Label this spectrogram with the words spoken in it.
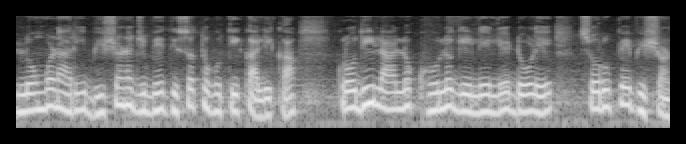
लोंबणारी भीषण जिभे दिसत होती कालिका. क्रोधी लाल खोल गेलेले डोळे स्वरूपे भीषण.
